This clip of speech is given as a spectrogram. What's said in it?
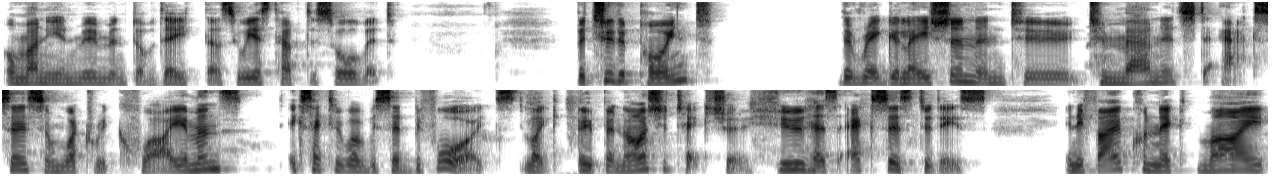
or money and movement of data so we just have to solve it. But to the point the regulation and to to manage the access and what requirements exactly what we said before it's like open architecture. Who has access to this? And if i connect my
